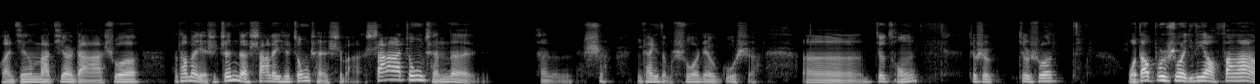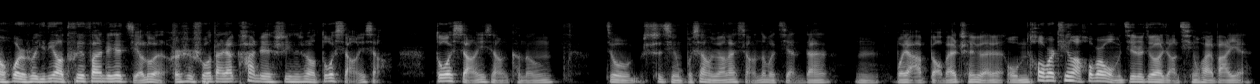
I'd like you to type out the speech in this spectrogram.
晚晴马提尔达说，那他们也是真的杀了一些忠臣是吧？杀忠臣的，嗯，是，你看你怎么说这个故事？嗯，就从就是就是说，我倒不是说一定要翻案，或者说一定要推翻这些结论，而是说大家看这些事情的时候多想一想，多想一想，可能就事情不像原来想的那么简单。嗯，博雅表白陈圆圆，我们后边听啊，后边我们接着就要讲秦淮八艳。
